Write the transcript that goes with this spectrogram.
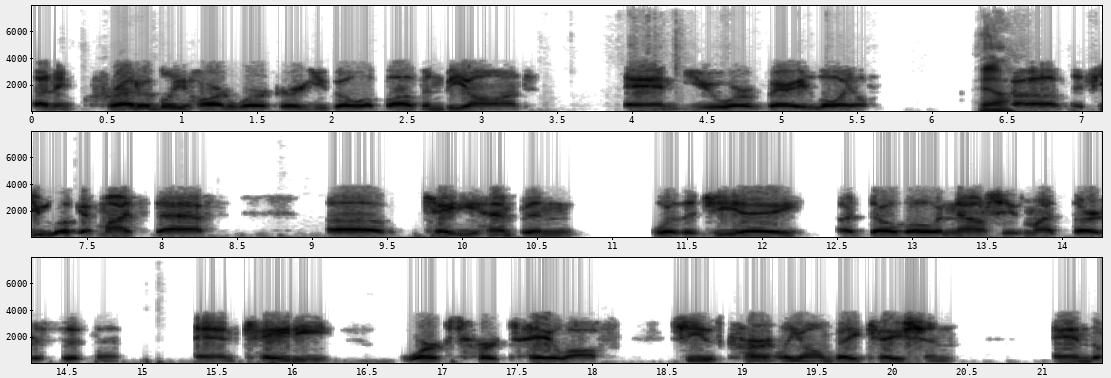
an incredibly hard worker. You go above and beyond, and you are very loyal. Yeah. Uh, if you look at my staff, uh, Katie Hempen was a GA, Adobo, and now she's my third assistant. And Katie works her tail off. She is currently on vacation. And the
